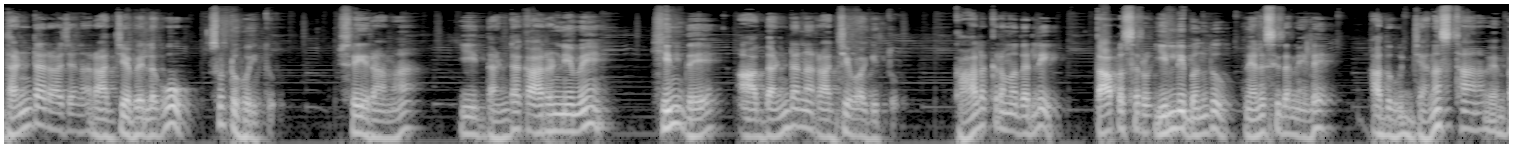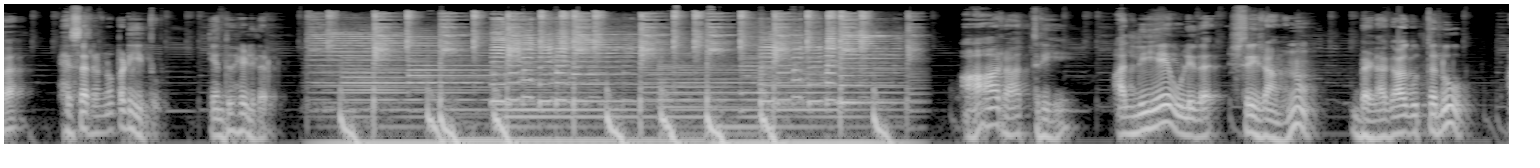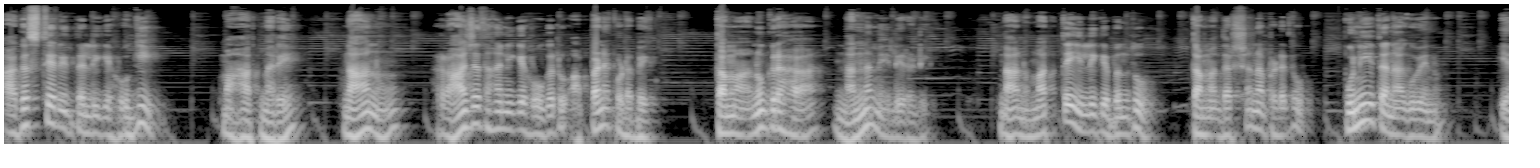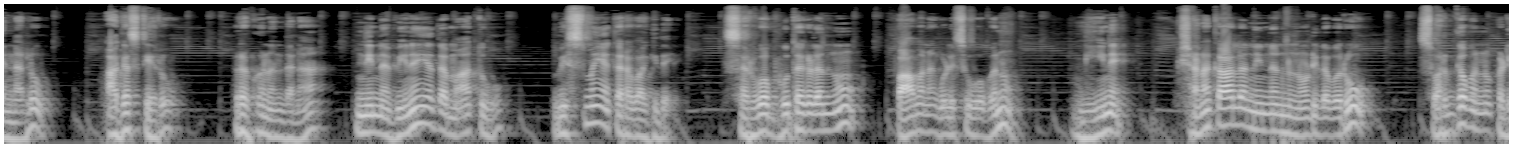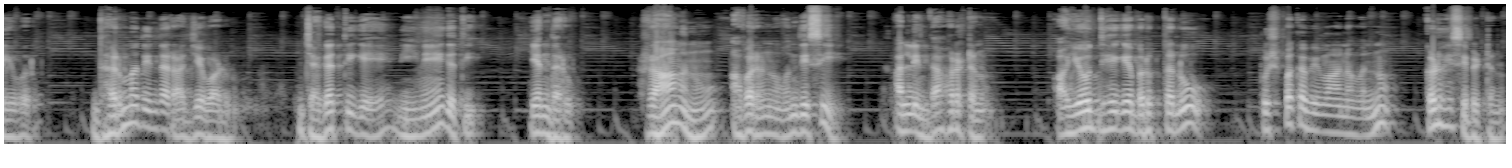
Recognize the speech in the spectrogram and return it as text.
ದಂಡರಾಜನ ರಾಜ್ಯವೆಲ್ಲವೂ ಸುಟ್ಟು ಹೋಯಿತು ಶ್ರೀರಾಮ, ಈ ದಂಡಕಾರಣ್ಯವೇ ಹಿಂದೆ ಆ ದಂಡನ ರಾಜ್ಯವಾಗಿತ್ತು. ಕಾಲಕ್ರಮದಲ್ಲಿ ತಾಪಸರು ಇಲ್ಲಿ ಬಂದು ನೆಲೆಸಿದ ಮೇಲೆ ಅದು ಜನಸ್ಥಾನವೆಂಬ ಹೆಸರನ್ನು ಪಡೆಯಿತು ಎಂದು ಹೇಳಿದರು. ಆ ರಾತ್ರಿ ಅಲ್ಲಿಯೇ ಉಳಿದ ಶ್ರೀರಾಮನು ಬೆಳಗಾಗುತ್ತಲೂ ಅಗಸ್ತ್ಯರಿದ್ದಲ್ಲಿಗೆ ಹೋಗಿ, ಮಹಾತ್ಮರೇ, ನಾನು ರಾಜಧಾನಿಗೆ ಹೋಗಲು ಅಪ್ಪಣೆ ಕೊಡಬೇಕು. ತಮ್ಮ ಅನುಗ್ರಹ ನನ್ನ ಮೇಲಿರಲಿ. ನಾನು ಮತ್ತೆ ಇಲ್ಲಿಗೆ ಬಂದು ತಮ್ಮ ದರ್ಶನ ಪಡೆದು ಪುನೀತನಾಗುವೆನು ಎನ್ನಲು ಅಗಸ್ತ್ಯರು ರಘುನಂದನ, ನಿನ್ನ ವಿನಯದ ಮಾತು ವಿಸ್ಮಯಕರವಾಗಿದೆ. ಸರ್ವಭೂತಗಳನ್ನೂ ಪಾವನಗೊಳಿಸುವವನು ನೀನೇ. ಕ್ಷಣಕಾಲ ನಿನ್ನನ್ನು ನೋಡಿದವರೂ ಸ್ವರ್ಗವನ್ನು ಪಡೆಯುವರು. ಧರ್ಮದಿಂದ ರಾಜ್ಯವಾಳು ಜಗತ್ತಿಗೆ ನೀನೇ ಗತಿ ಎಂದರು. ರಾಮನು ಅವರನ್ನು ವಂದಿಸಿ ಅಲ್ಲಿಂದ ಹೊರಟನು. ಅಯೋಧ್ಯೆಗೆ ಬರುತ್ತಲೂ ಪುಷ್ಪಕ ವಿಮಾನವನ್ನು ಕಳುಹಿಸಿಬಿಟ್ಟನು.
